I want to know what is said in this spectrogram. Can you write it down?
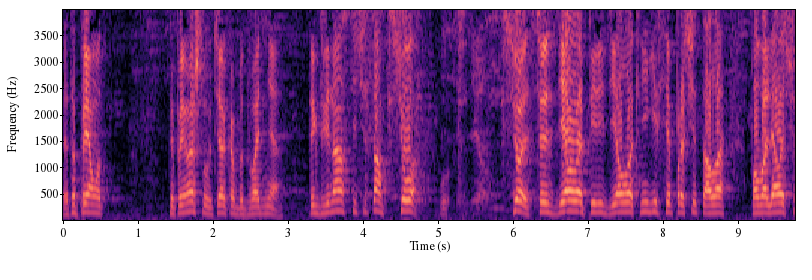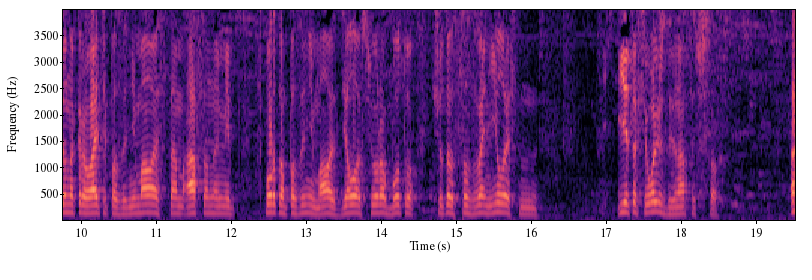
Это прям вот, ты понимаешь, что у тебя как бы 2 дня. Ты к 12 часам все, все, все сделала, переделала, книги все прочитала, повалялась еще на кровати, позанималась там асанами, спортом позанималась, сделала всю работу, что-то созвонилась. И это всего лишь 12 часов.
